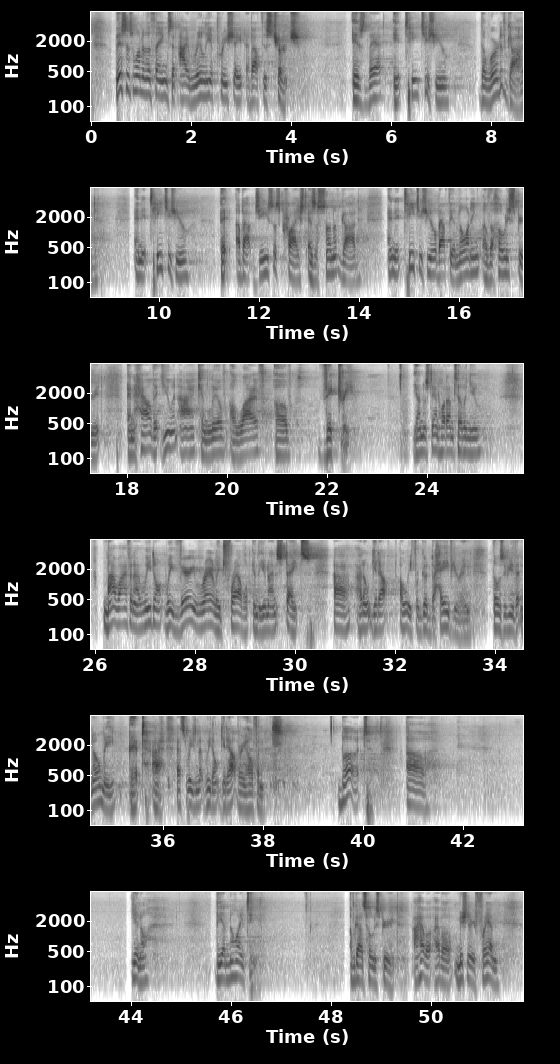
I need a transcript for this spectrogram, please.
This is one of the things that I really appreciate about this church is that it teaches you the word of God and it teaches you that about Jesus Christ as a son of God and it teaches you about the anointing of the Holy Spirit and how that you and I can live a life of victory. You understand what I'm telling you? My wife and I, we don't, we very rarely travel in the United States. Uh, I don't get out only for good behavior. And those of you that know me, that uh, that's the reason that we don't get out very often. But, uh, you know, the anointing of God's Holy Spirit. I have a, I have a missionary friend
